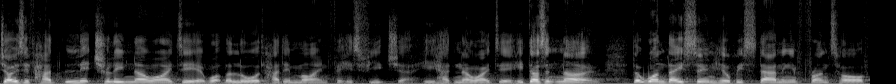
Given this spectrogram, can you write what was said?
Joseph had literally no idea what the Lord had in mind for his future. He had no idea. He doesn't know that one day soon he'll be standing in front of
